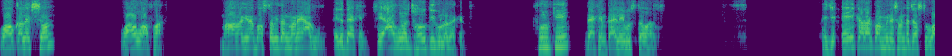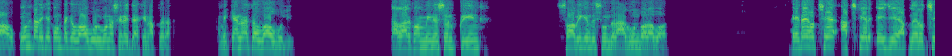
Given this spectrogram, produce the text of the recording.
ওয়াও কালেকশন ওয়াও অফার মা ভাগিনা বস্তা বিতান মানে আগুন। এই যে দেখেন, সেই আগুনের ঝলকি গুলো দেখেন। ফুলকি দেখেন, তাইলেই বুঝতে পারবেন। এই যে এই কালার কম্বিনেশনটা জাস্ট ওয়াও কোনটা রেখে কোনটাকে ওয়াও বলব না সেটাই দেখেন আপনারা। আমি কেন এত ওয়াও বলি? কালার কম্বিনেশন প্রিন্ট সবই কিন্তু সুন্দর, আগুন বরাবর। এটাই হচ্ছে আজকের এই যে আপনার হচ্ছে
